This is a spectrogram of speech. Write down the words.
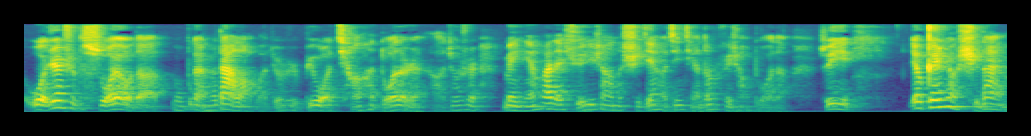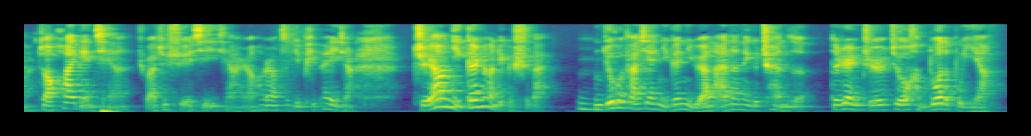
我认识的所有的，我不敢说大佬吧，就是比我强很多的人啊，就是每年花在学习上的时间和金钱都是非常多的，所以要跟上时代嘛，总要花一点钱是吧？去学习一下，然后让自己匹配一下。只要你跟上这个时代，你就会发现你跟你原来的那个圈子的认知就有很多的不一样。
